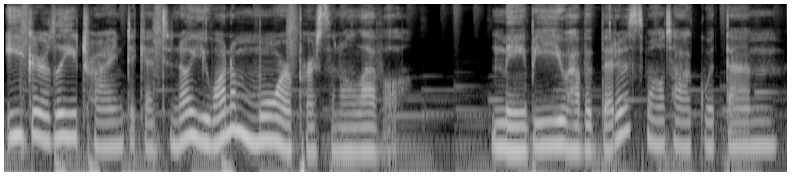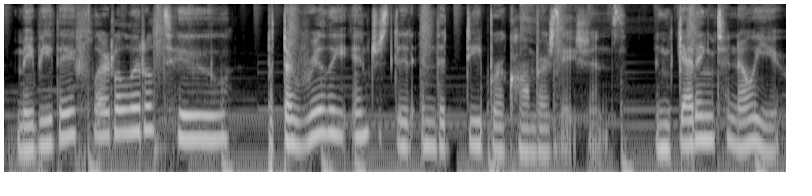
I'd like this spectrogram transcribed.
eagerly trying to get to know you on a more personal level? Maybe you have a bit of small talk with them, maybe they flirt a little too, but they're really interested in the deeper conversations and getting to know you.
